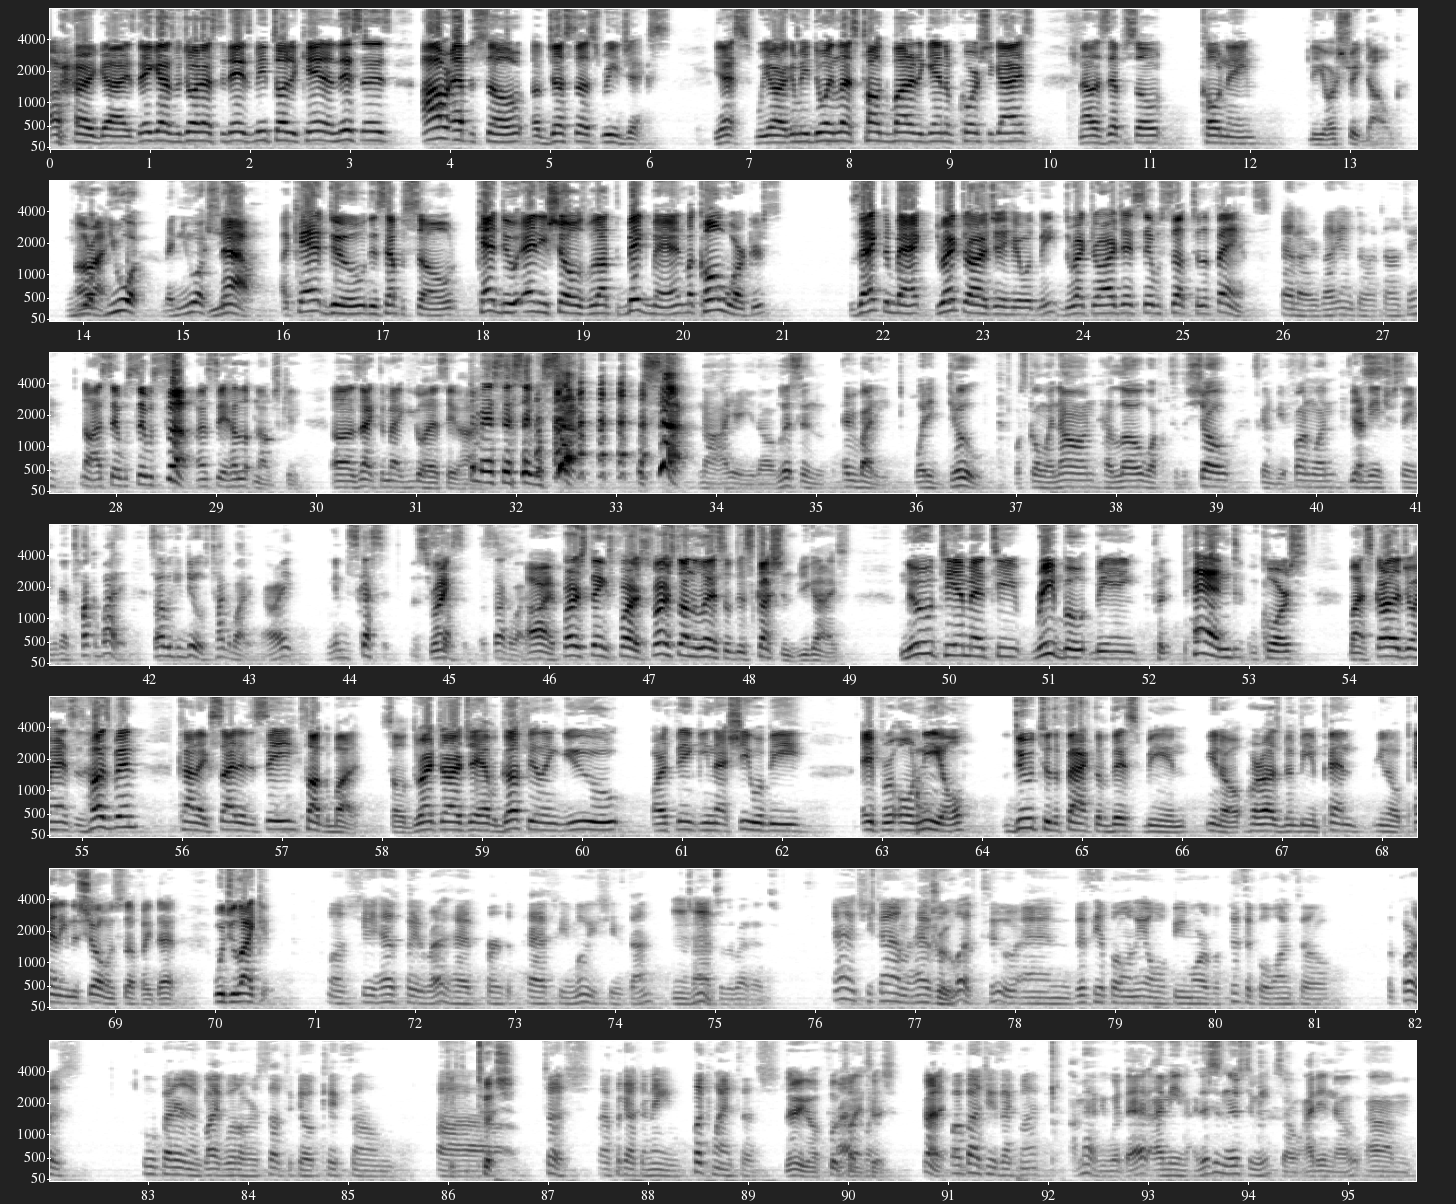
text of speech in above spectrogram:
All right, guys. Thank you guys for joining us today. It's me, Tony Kid, and this is our episode of Just Us Rejects. Yes, we are going to be doing Let's Talk About It again, of course, you guys. Now, this episode, codename New York Street Dog. New All York, right. New York, the New York. shit. Now, I can't do this episode, can't do any shows without the big man, my co-workers. Zach the Mac, Director RJ here with me. Director RJ, say what's up to the fans. Hello, everybody. I'm Director RJ. No, I said, say what's up. I say hello. No, I'm just kidding. Uh, Zach the Mac, you go ahead and say hi. The man says, "Say what's up? what's up?" No, I hear you though. Listen, everybody, what it do? What's going on? Hello, welcome to the show. It's gonna be a fun one. It's Yes. gonna be interesting. We're gonna talk about it. That's all we can do is talk about it. All right, we're gonna discuss it. That's right. Discuss it. Let's talk about it. All right, first things first. First on the list of discussion, you guys. New TMNT reboot being penned, of course, by Scarlett Johansson's husband. Kind of excited to see. Let's talk about it. So, Director RJ, I have a gut feeling you are thinking that she will be April O'Neil due to the fact of this being, you know, her husband being pen, you know, penning the show and stuff like that. Would you like it? Well, she has played redhead for the past few movies she's done, mm-hmm. Shout out to the redheads. And she kind of has True. a look too. And this April O'Neil will be more of a physical one, so of course, who better than Black Widow herself to go kick some Kick some uh, tush. Tush. I forgot the name. Foot Clan Tush. There you go. Foot Clan Tush. Got it. What about you, Zach? Mike? I'm happy with that. I mean, this is news to me, so I didn't know. Um,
